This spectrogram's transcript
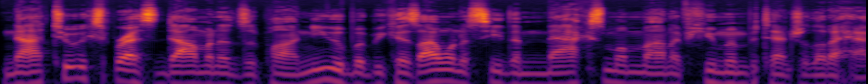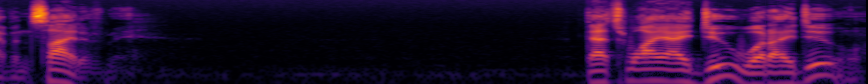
Not to express dominance upon you, but because I want to see the maximum amount of human potential that I have inside of me. That's why I do what I do.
